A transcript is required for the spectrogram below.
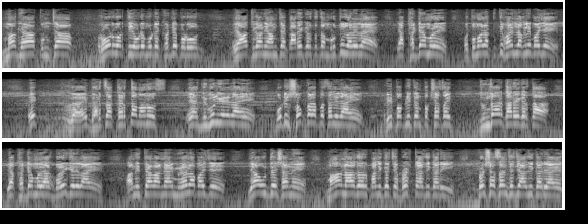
मग ह्या तुमच्या रोडवरती एवढे मोठे खड्डे पडून या ठिकाणी आमच्या कार्यकर्त्याचा मृत्यू झालेला आहे. या खड्ड्यामुळे मग तुम्हाला किती फाईन लागली पाहिजे? एक एक घरचा करता माणूस या निघून गेलेला आहे. मोठी शोककळा पसरलेला आहे. रिपब्लिकन पक्षाचा एक झुंजार कार्यकर्ता या खड्ड्यामध्ये आज बळी गेलेला आहे आणि त्याला न्याय मिळाला पाहिजे. या उद्देशाने महानगरपालिकेचे भ्रष्ट अधिकारी प्रशासनाचे जे अधिकारी आहेत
